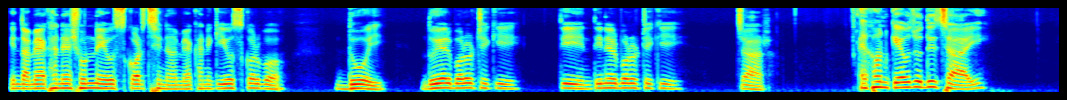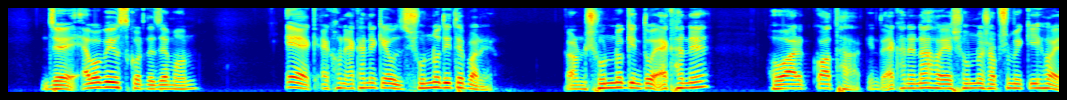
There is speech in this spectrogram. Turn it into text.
কিন্তু আমি এখানে শূন্য ইউজ করছি না, আমি এখানে কি ইউজ করব? দুই। দুইয়ের বড়টি কি? তিন। তিনের বড়টি কি? চার। এখন কেউ যদি চাই যে এভাবে ইউজ করতে, যেমন এক, এখন এখানে কেউ শূন্য দিতে পারে। কারণ শূন্য কিন্তু এখানে হওয়ার কথা, কিন্তু এখানে না হয়ে শূন্য সবসময় কি হয়?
